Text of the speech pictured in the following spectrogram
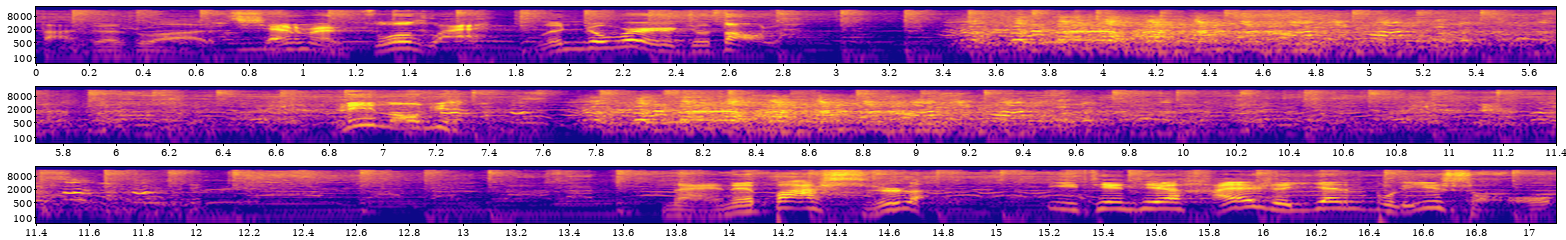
大哥说：“前面左拐，闻着味儿就到了。” 没毛病。奶奶八十了，一天天还是烟不离手。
